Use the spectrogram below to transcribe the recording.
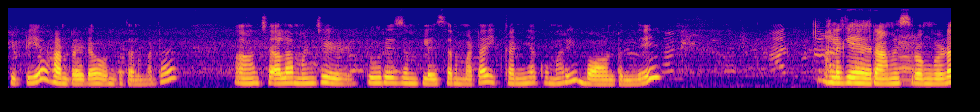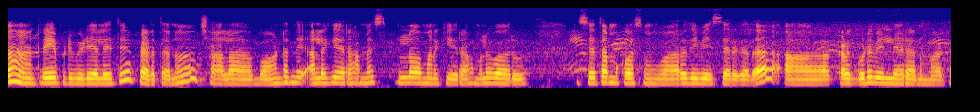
ఫిఫ్టీ హండ్రెడ్ ఉంటుంది అనమాట చాలా మంచి టూరిజం ప్లేస్ అనమాట. ఈ కన్యాకుమారి బాగుంటుంది. అలాగే రామేశ్వరం కూడా రేపటి వీడియోలు అయితే పెడతాను. చాలా బాగుంటుంది. అలాగే రామేశ్వరంలో మనకి రాముల వారు సీతమ్మ కోసం వారధి వేశారు కదా అక్కడికి కూడా వెళ్ళారనమాట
